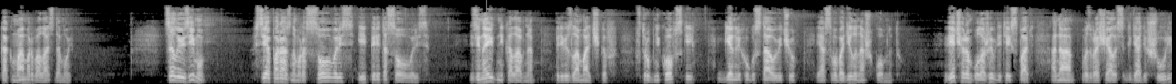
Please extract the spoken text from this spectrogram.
как мама рвалась домой. Целую зиму все по-разному рассовывались и перетасовывались. Зинаида Николаевна перевезла мальчиков в Трубниковский, Генриху Густавовичу и освободила нашу комнату. Вечером, уложив детей спать, она возвращалась к дяде Шуре,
